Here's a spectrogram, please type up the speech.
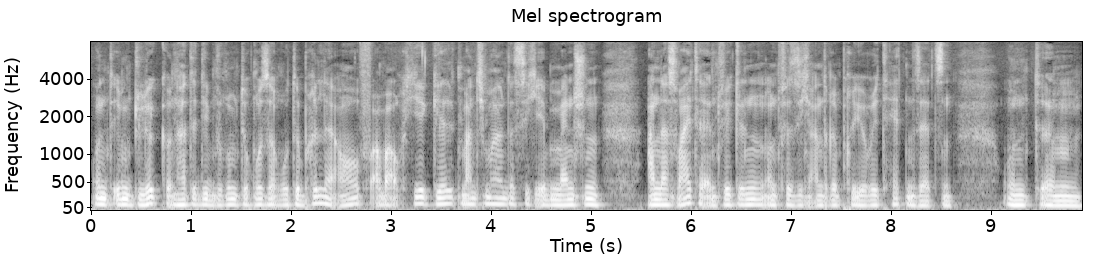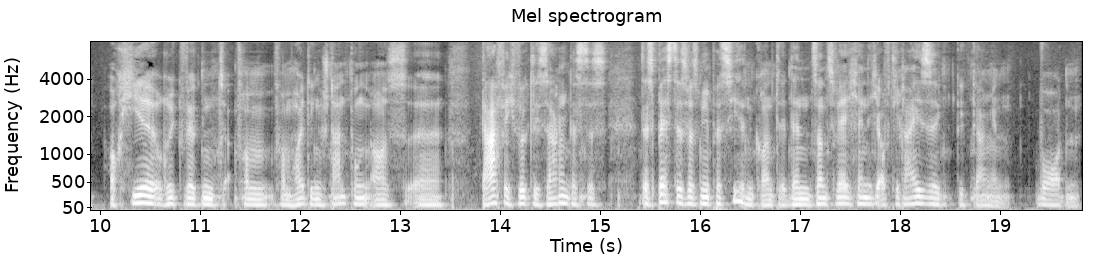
und im Glück und hatte die berühmte rosarote Brille auf. Aber auch hier gilt manchmal, dass sich eben Menschen anders weiterentwickeln und für sich andere Prioritäten setzen. Und ähm, auch hier rückwirkend vom, vom heutigen Standpunkt aus äh, darf ich wirklich sagen, dass das das Beste ist, was mir passieren konnte. Denn sonst wäre ich ja nicht auf die Reise gegangen worden.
